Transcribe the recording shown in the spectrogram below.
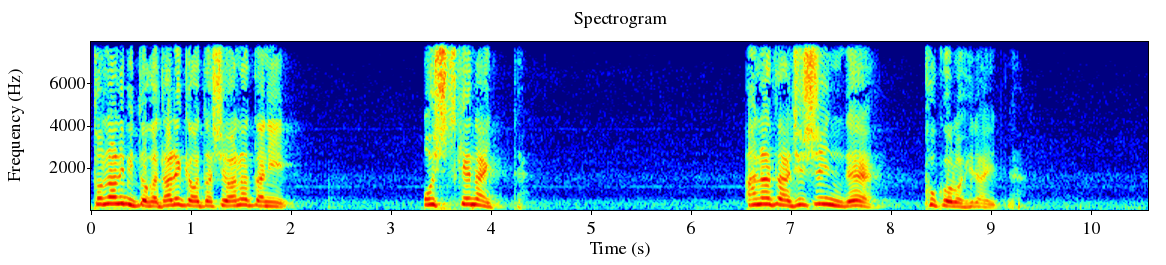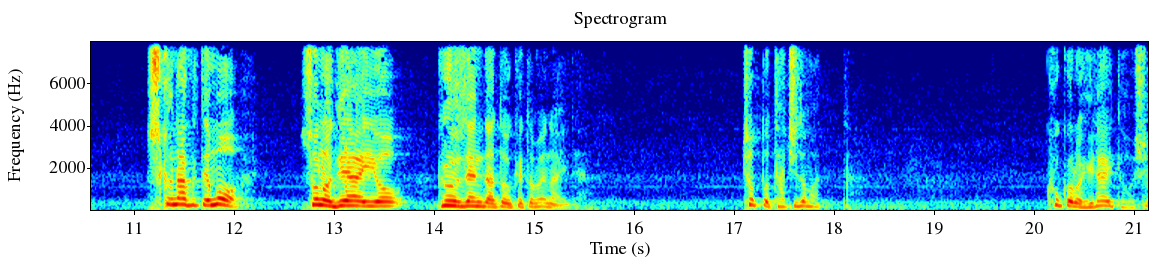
隣人が誰か私はあなたに押し付けないって。あなた自身で心を開いて少なくてもその出会いを偶然だと受け止めないでちょっと立ち止まって心を開いてほしい。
